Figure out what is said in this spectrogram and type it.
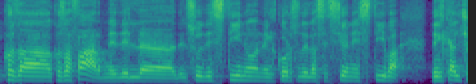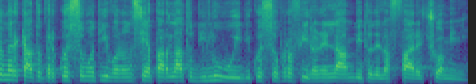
cosa, cosa farne del, del, suo destino nel corso della sessione estiva del calciomercato, per questo motivo non si è parlato di lui, di questo profilo nell'ambito dell'affare Chouamini.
